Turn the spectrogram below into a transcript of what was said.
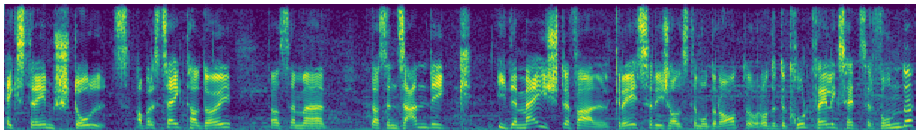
extrem stolz. Aber es zeigt halt auch, dass, ähm, dass eine Sendung in den meisten Fällen grösser ist als der Moderator. Oder der Kurt Felix hat es erfunden,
